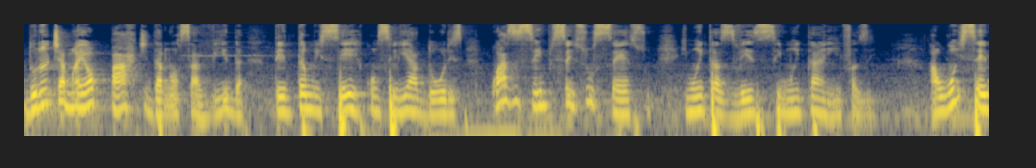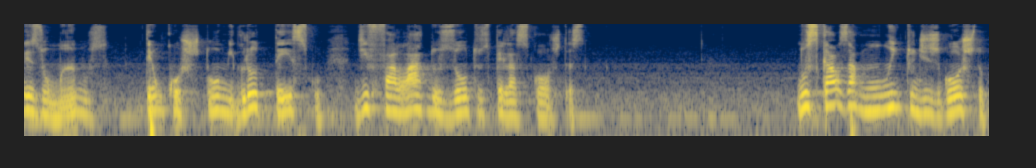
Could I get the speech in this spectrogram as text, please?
Durante a maior parte da nossa vida, tentamos ser conciliadores, quase sempre sem sucesso e muitas vezes sem muita ênfase. Alguns seres humanos têm um costume grotesco de falar dos outros pelas costas. Nos causa muito desgosto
